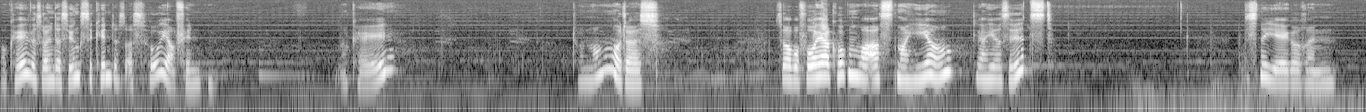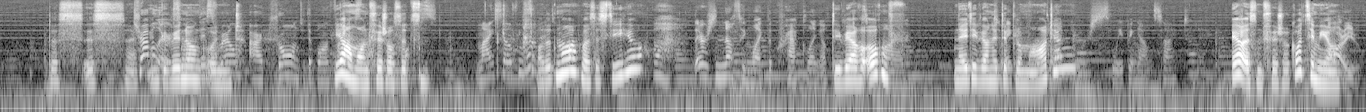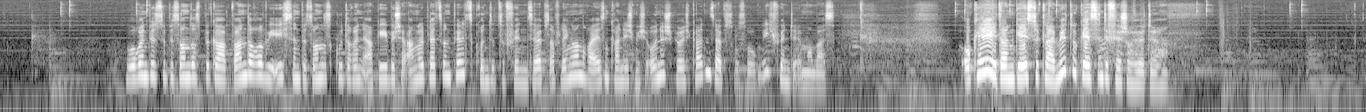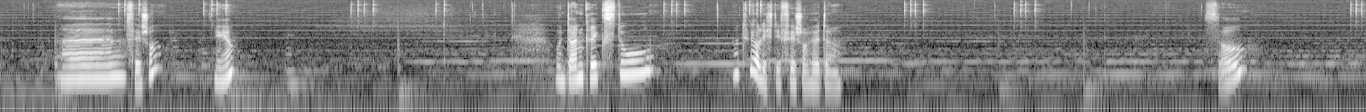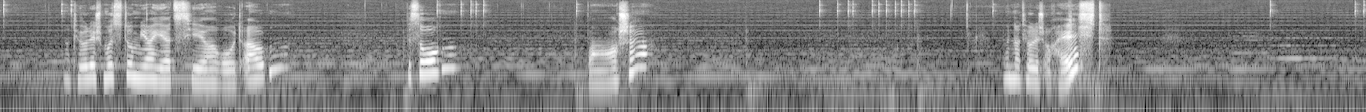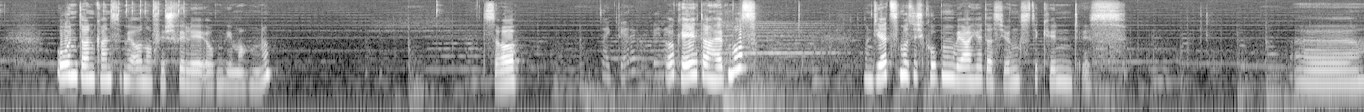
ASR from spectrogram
Okay, wir sollen das jüngste Kind des Asoya finden. Okay. Dann machen wir das. So, aber vorher gucken wir erstmal hier, wer hier sitzt. Das ist eine Jägerin. Das ist in Gewinnung und hier haben wir einen Fischer sitzen. Wartet mal, was ist die hier? Ah, die wäre auch ein... Ne, die wäre eine Diplomatin. Er ist ein Fischer. Gott sei mir. Worin bist du besonders begabt? Wanderer wie ich sind besonders gut darin, ergiebige Angelplätze und Pilzgründe zu finden. Selbst auf längeren Reisen kann ich mich ohne Schwierigkeiten selbst versorgen. Ich finde immer was. Okay, dann gehst du gleich mit. Du gehst in die Fischerhütte. Äh, Fischer? Hier. Und dann kriegst du natürlich die Fischerhütte. So. Natürlich musst du mir jetzt hier Rotaugen besorgen. Barsche. Und natürlich auch Hecht. Und dann kannst du mir auch noch Fischfilet irgendwie machen, ne? So. Okay, da halten wir's. Und jetzt muss ich gucken, wer hier das jüngste Kind ist. Äh.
